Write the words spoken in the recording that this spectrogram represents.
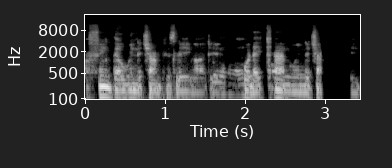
I think they'll win the Champions League. I do, or they can win the Champions. League.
